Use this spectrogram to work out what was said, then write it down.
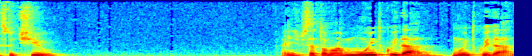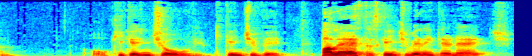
sutil. A gente precisa tomar muito cuidado, muito cuidado. O que, que a gente ouve, o que, que a gente vê. Palestras que a gente vê na internet,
